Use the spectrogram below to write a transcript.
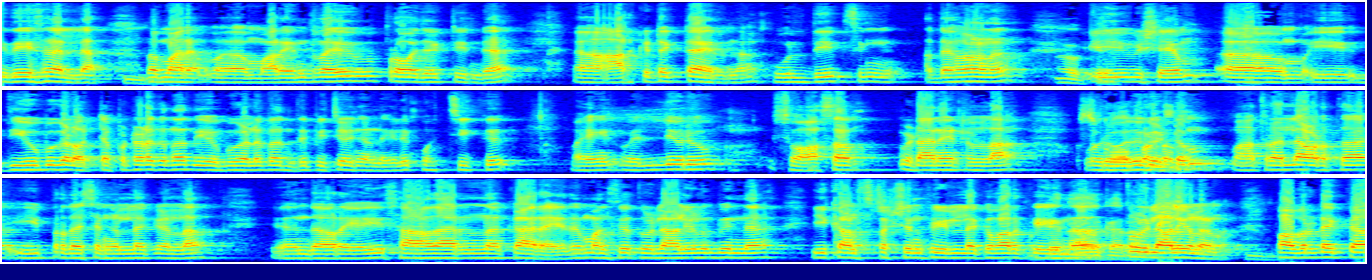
ഇതേസല്ല മറൈൻ ഡ്രൈവ് പ്രോജക്റ്റിന്റെ ആർക്കിടെക്റ്റ് ആയിരുന്ന കുൽദീപ് സിംഗ് അദ്ദേഹമാണ് ഈ വിഷയം ഈ ദ്വീപുകൾ ഒറ്റപ്പെട്ട് കിടക്കുന്ന ദ്വീപുകൾ ബന്ധിപ്പിച്ചു കഴിഞ്ഞിട്ടുണ്ടെങ്കിൽ കൊച്ചിക്ക് വലിയൊരു ശ്വാസം വിടാനായിട്ടുള്ള ഒരു ഇത് കിട്ടും. മാത്രമല്ല അവിടുത്തെ ഈ പ്രദേശങ്ങളിലൊക്കെയുള്ള എന്താ പറയുക ഈ സാധാരണക്കാർ അതായത് മത്സ്യത്തൊഴിലാളികളും പിന്നെ ഈ കൺസ്ട്രക്ഷൻ ഫീൽഡിലൊക്കെ വർക്ക് ചെയ്യുന്ന തൊഴിലാളികളാണ്. അപ്പൊ അവരുടെയൊക്കെ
